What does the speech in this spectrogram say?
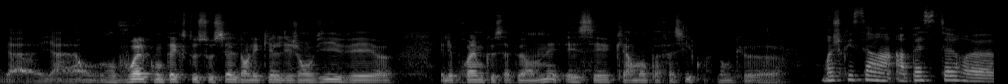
il y a- il y a- on voit le contexte social dans lequel les gens vivent et, et les problèmes que ça peut emmener, et c'est clairement pas facile, quoi. Donc, euh, Moi, je connaissais un, un pasteur, euh,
